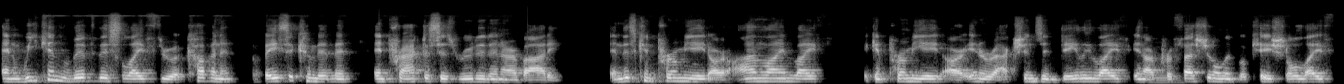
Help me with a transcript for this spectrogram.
And we can live this life through a covenant, a basic commitment, and practices rooted in our body. And this can permeate our online life. It can permeate our interactions in daily life, in our mm. professional and vocational life.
